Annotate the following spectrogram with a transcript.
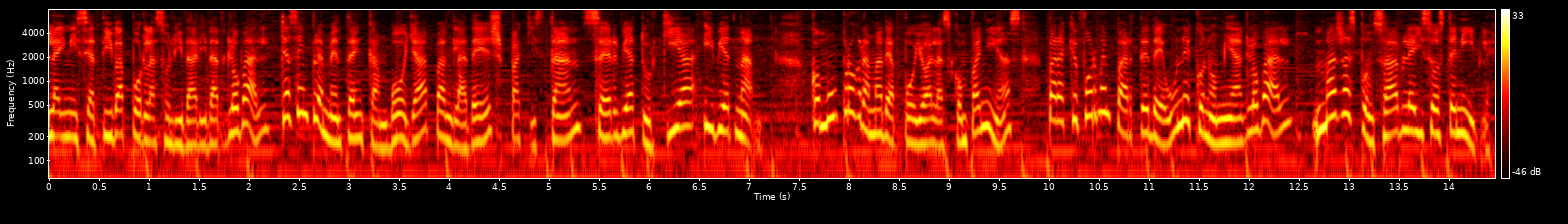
La iniciativa por la solidaridad global ya se implementa en Camboya, Bangladesh, Pakistán, Serbia, Turquía y Vietnam, como un programa de apoyo a las compañías para que formen parte de una economía global más responsable y sostenible.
